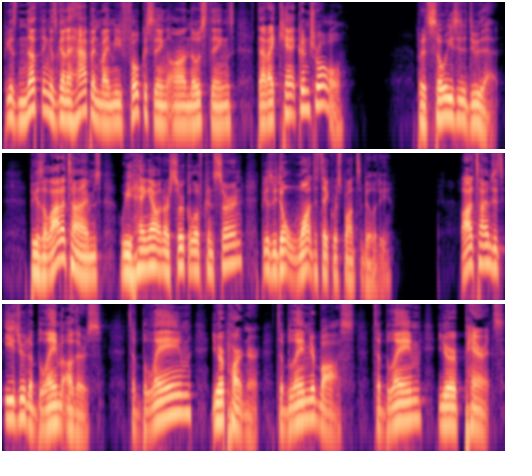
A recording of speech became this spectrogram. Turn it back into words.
because nothing is going to happen by me focusing on those things that I can't control. But it's so easy to do that because a lot of times we hang out in our circle of concern because we don't want to take responsibility. A lot of times it's easier to blame others, to blame your partner, to blame your boss, to blame your parents,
